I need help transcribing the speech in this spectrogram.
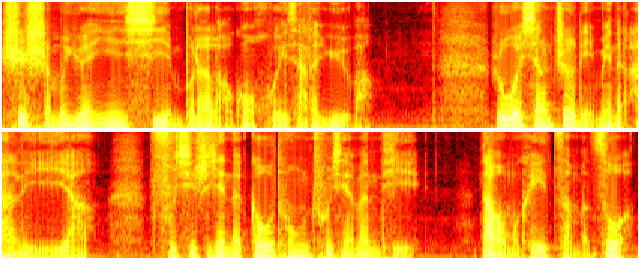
是什么原因吸引不了老公回家的欲望。如果像这里面的案例一样，夫妻之间的沟通出现问题。那我们可以怎么做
